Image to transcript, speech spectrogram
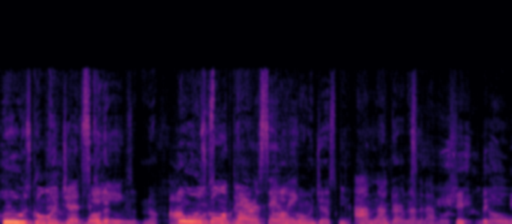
Who's going jet Well, skiing? no, I'm Who's going going, parasailing? I'm going jet skiing. I'm I'm, not going doing none of that bullshit. No,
